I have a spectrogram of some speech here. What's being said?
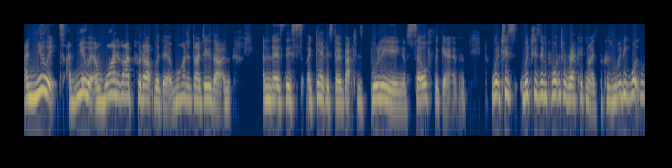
I knew it, I knew it. And why did I put up with it? And why did I do that? And and there's this again it's going back to this bullying of self again which is which is important to recognize because really what you're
